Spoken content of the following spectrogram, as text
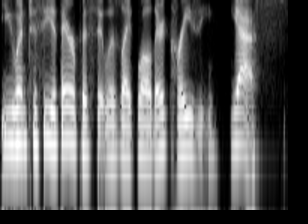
you went to see a therapist, it was like, well, they're crazy. yes.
